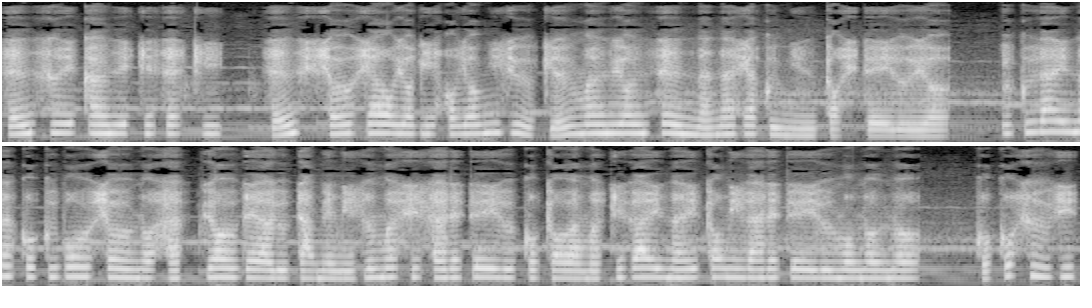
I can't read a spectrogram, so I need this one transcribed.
潜水艦1隻、戦死傷者及び捕虜29万4700人としているよ。ウクライナ国防省の発表であるため水増しされていることは間違いないと見られているものの、ここ数日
